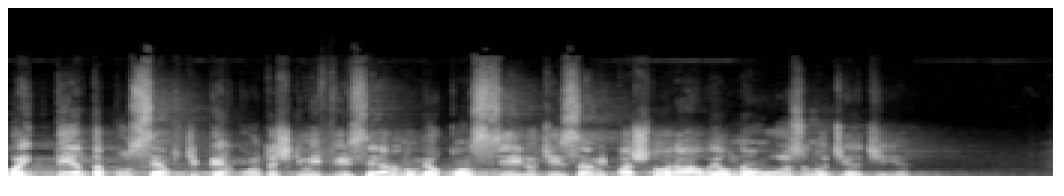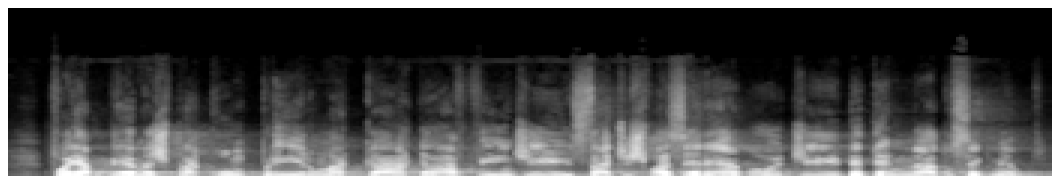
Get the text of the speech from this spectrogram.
80% de perguntas que me fizeram no meu concílio de exame pastoral eu não uso no dia a dia foi apenas para cumprir uma carga a fim de satisfazer ego de determinado segmento.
